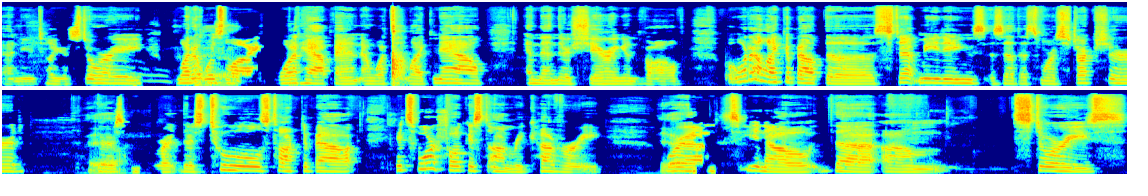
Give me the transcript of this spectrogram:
and you tell your story what it was yeah. like what happened and what's it like now and then there's sharing involved. But what I like about the step meetings is that it's more structured. Yeah. There's more, there's tools talked about. It's more focused on recovery, yeah. whereas you know the um, stories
